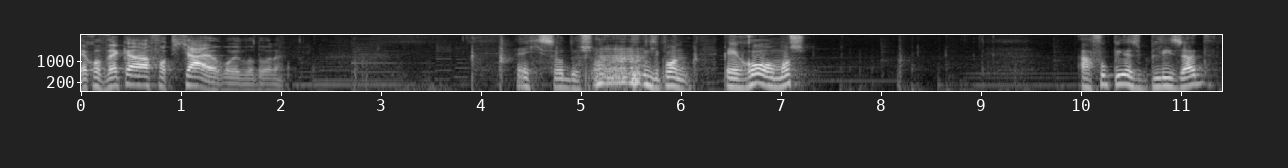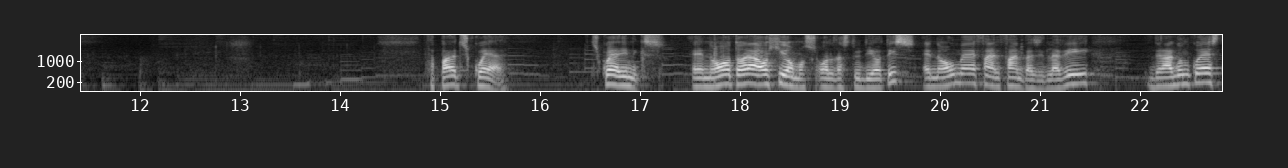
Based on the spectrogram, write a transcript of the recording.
Έχω 10 φωτιά εγώ εδώ τώρα. Έχεις όντως. λοιπόν, Εγώ όμως, αφού πήρες Blizzard, θα πάρω τη Square. Square Enix. Εννοώ τώρα όχι όμως όλα τα στούντιο της, εννοούμε Final Fantasy. Δηλαδή Dragon Quest,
